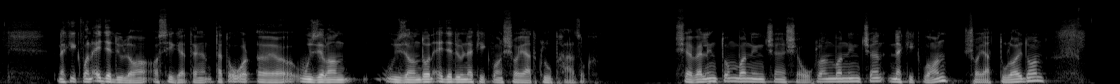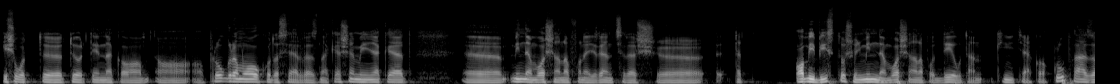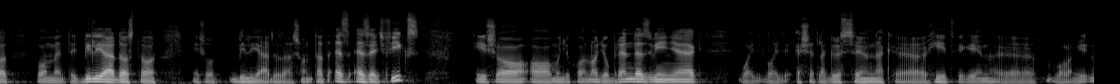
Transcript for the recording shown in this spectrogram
nekik van egyedül a, a szigeten, tehát Új-Zéland, Új-Zélandon egyedül nekik van saját klubházuk. Se Wellingtonban nincsen, se Oaklandban nincsen, nekik van saját tulajdon, és ott történnek a, a, a programok, oda szerveznek eseményeket, minden vasárnap van egy rendszeres, tehát ami biztos, hogy minden vasárnapot délután kinyitják a klubházat, van ment egy biliárdasztal, és ott biliárdozás van. Tehát ez, ez egy fix, és a, a mondjuk a nagyobb rendezvények, vagy, vagy esetleg összejönnek uh, hétvégén uh, valami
